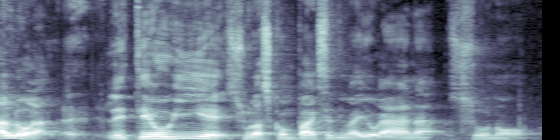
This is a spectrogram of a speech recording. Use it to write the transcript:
Allora, eh, le teorie sulla scomparsa di Majorana sono eh,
